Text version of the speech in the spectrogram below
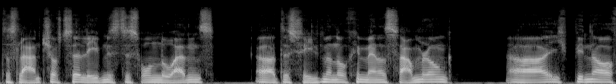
das Landschaftserlebnis des hohen Nordens, das fehlt mir noch in meiner Sammlung. Äh, Ich bin auch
